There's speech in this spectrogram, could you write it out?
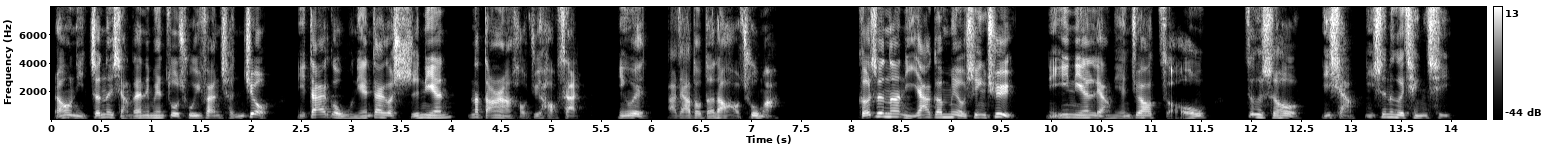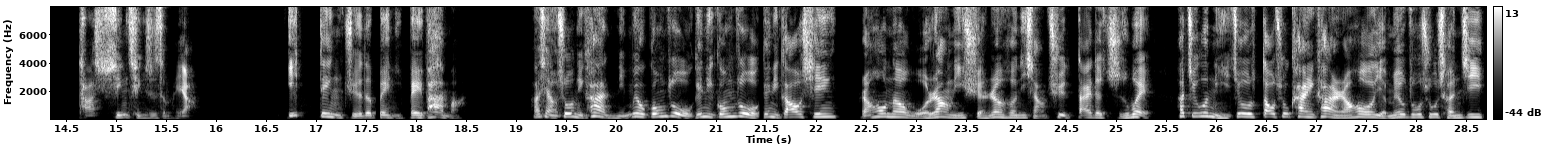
然后你真的想在那边做出一番成就，你待个五年，待个十年，那当然好聚好散，因为大家都得到好处嘛。可是呢，你压根没有兴趣，你一年两年就要走，这个时候你想你是那个亲戚，他心情是怎么样？一定觉得被你背叛嘛？他想说，你看你没有工作，我给你工作，我给你高薪，然后呢，我让你选任何你想去待的职位。他结果你就到处看一看，然后也没有做出成绩，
